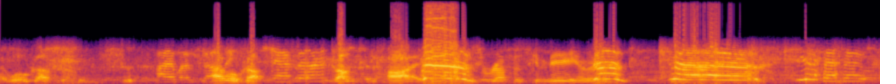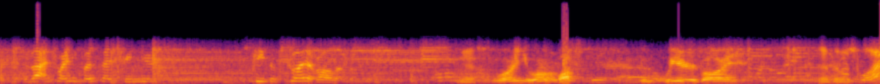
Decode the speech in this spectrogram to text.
I woke up. I woke up. I woke up Seven. drunk and high. As rough as can be. I mean, Yes! Yes! Yes! Is that 21st century new piece of toilet roller? Yes. What are you on? What? You weird boy. Yeah, pretty much. What?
